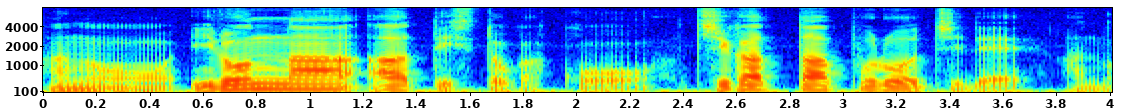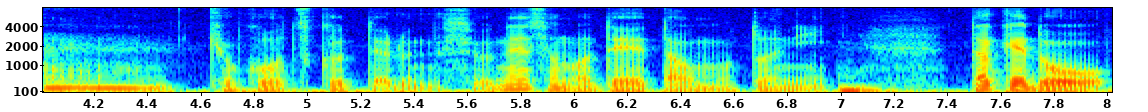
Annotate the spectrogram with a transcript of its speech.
あのーいろんなアーティストがこう違ったアプローチであのー、うん。曲を作ってるんですよねそのデータをもとに。だけど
